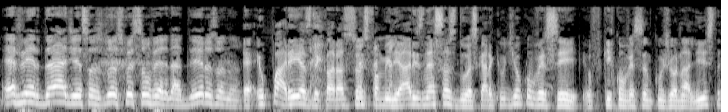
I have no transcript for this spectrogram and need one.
É verdade, essas duas coisas são verdadeiras ou não? É, eu parei as declarações familiares nessas duas, cara, que um dia eu conversei, eu fiquei conversando com um jornalista,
